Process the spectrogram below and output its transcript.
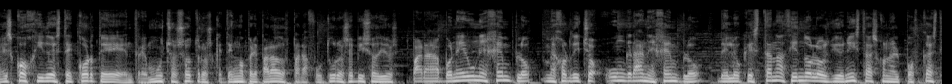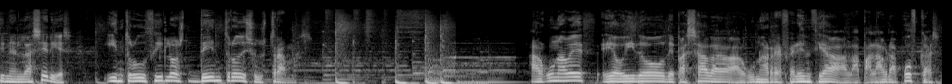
he escogido este corte, entre muchos otros que tengo preparados para futuros episodios, para poner un ejemplo, mejor dicho, un gran ejemplo, de lo que están haciendo los guionistas con el podcasting en las series, introducirlos dentro de sus tramas. Alguna vez he oído de pasada alguna referencia a la palabra podcast,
